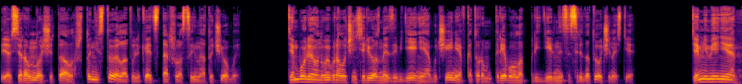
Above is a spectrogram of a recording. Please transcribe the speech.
Я все равно считал, что не стоило отвлекать старшего сына от учебы. Тем более он выбрал очень серьезное заведение, обучение в котором требовало предельной сосредоточенности. Тем не менее,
